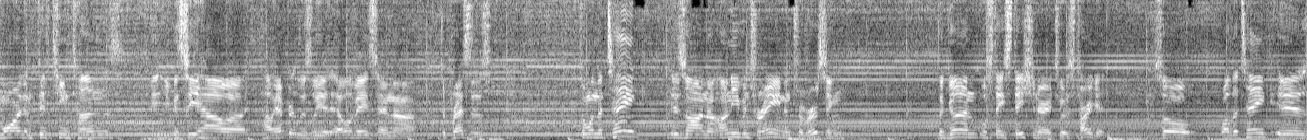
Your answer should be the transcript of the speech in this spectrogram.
more than 15 tons. You can see how, uh, how effortlessly it elevates and uh, depresses. So when the tank is on uh, uneven terrain and traversing, the gun will stay stationary to its target. So while the tank is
